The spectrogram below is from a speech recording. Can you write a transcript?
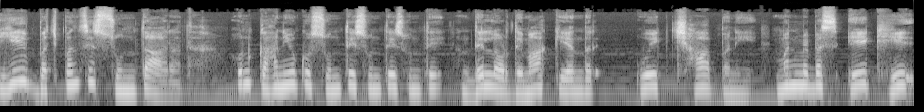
ये बचपन से सुनता आ रहा था। उन कहानियों को सुनते सुनते सुनते दिल और दिमाग के अंदर वो एक छाप बनी। मन में बस एक ही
